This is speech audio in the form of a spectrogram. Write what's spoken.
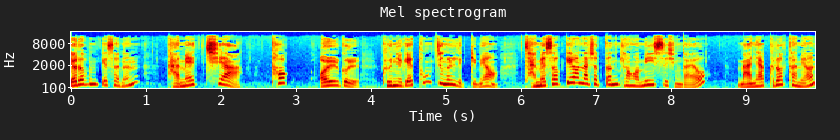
여러분께서는 밤에 치아, 턱, 얼굴, 근육의 통증을 느끼며 잠에서 깨어나셨던 경험이 있으신가요? 만약 그렇다면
